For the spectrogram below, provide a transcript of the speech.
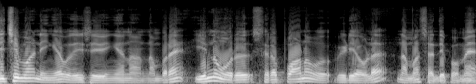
நிச்சயமாக நீங்கள் உதவி செய்வீங்க நான் நம்புகிறேன் இன்னும் ஒரு சிறப்பான வீடியோவில் நம்ம சந்திப்போமே.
